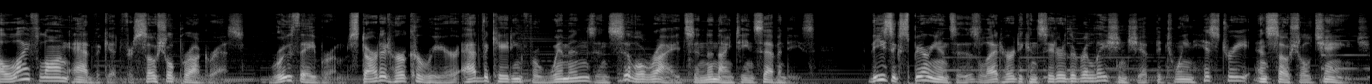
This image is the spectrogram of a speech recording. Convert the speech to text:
A lifelong advocate for social progress, Ruth Abram started her career advocating for women's and civil rights in the 1970s. These experiences led her to consider the relationship between history and social change.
